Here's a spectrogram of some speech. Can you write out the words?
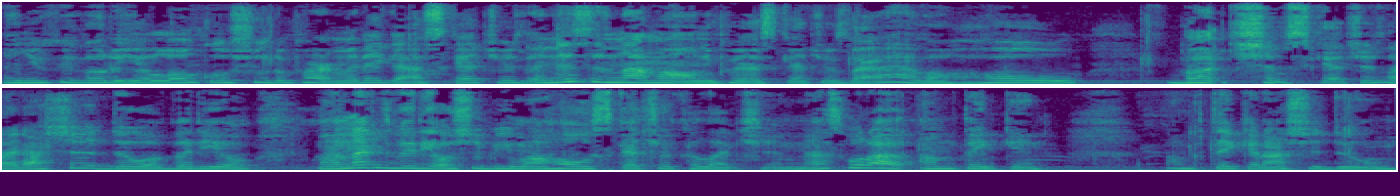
And you can go to your local shoe department. They got Skechers. And this is not my only pair of Skechers. Like, I have a whole bunch of Skechers. Like, I should do a video. My next video should be my whole Sketcher collection. That's what I, I'm thinking. I'm thinking I should do.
